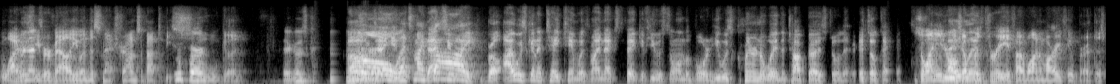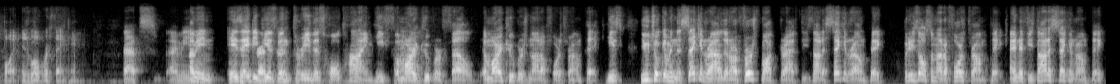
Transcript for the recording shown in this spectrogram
The wide I mean, receiver value in this next round is about to be Cooper. so good. There goes. Cooper. Oh, no, that's my that's guy, who, bro. I was gonna take him with my next pick if he was still on the board. He was clearing away the top guys still there. It's okay. So I need to reach I'll up live. for three if I want Amari Cooper at this point. Is what we're thinking. That's. I mean. I mean, his ADP has been three this whole time. He Amari Cooper fell. Amari Cooper's not a fourth round pick. He's you took him in the second round in our first mock draft. He's not a second round pick but he's also not a fourth round pick. And if he's not a second round pick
